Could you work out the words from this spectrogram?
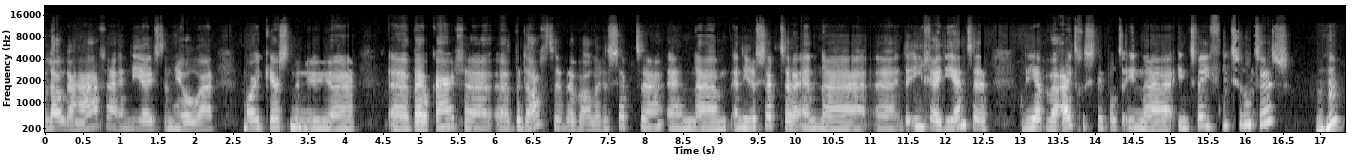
Laura Hagen. En die heeft een heel mooi kerstmenu bij elkaar bedacht. We hebben alle recepten. En, ehm, en die recepten en de ingrediënten, die hebben we uitgestippeld in, in twee fietsroutes. Mm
